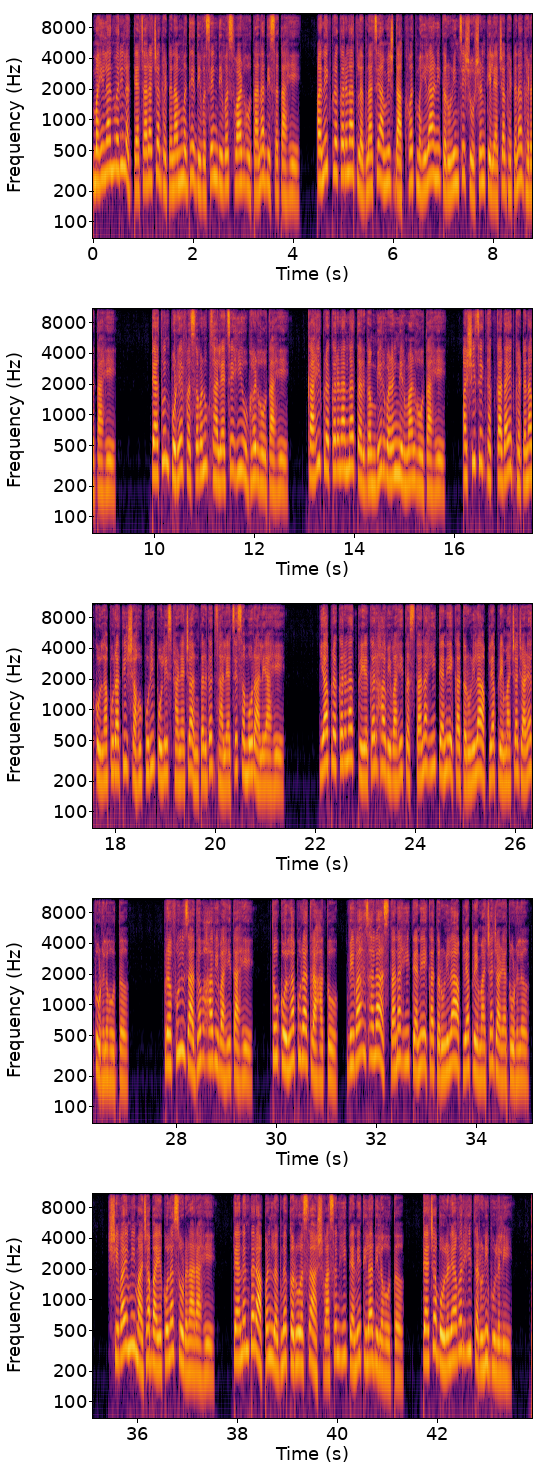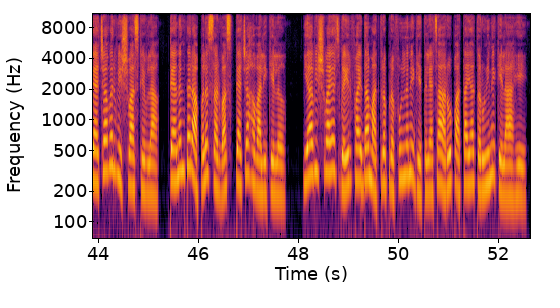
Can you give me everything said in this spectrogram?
महिलांवरील अत्याचाराच्या घटनांमध्ये दिवसेंदिवस वाढ होताना दिसत आहे. अनेक प्रकरणात लग्नाचे आमिष दाखवत महिला आणि तरुणींचे शोषण केल्याच्या घटना घडत आहे. त्यातून पुढे फसवणूक झाल्याचेही उघड होत आहे. काही प्रकरणांना तर गंभीर वळण निर्माण होत आहे. अशीच एक धक्कादायक घटना कोल्हापुरातील शाहूपुरी पोलीस ठाण्याच्या अंतर्गत झाल्याचे समोर आले आहे. या प्रकरणात प्रियकर हा विवाहित असतानाही त्याने एका तरुणीला आपल्या प्रेमाच्या जाळ्यात ओढलं होतं. प्रफुल्ल जाधव हा विवाहित आहे. तो कोल्हापुरात राहतो. विवाह झाला असतानाही त्याने एका तरुणीला आपल्या प्रेमाच्या जाळ्यात ओढलं. शिवाय मी माझ्या बायकोला सोडणार आहे. त्यानंतर आपण लग्न करू असं आश्वासनही त्याने तिला दिलं होतं. त्याच्या बोलण्यावर ही तरुणी भुलली. त्याच्यावर विश्वास ठेवला. त्यानंतर आपलं सर्वास त्याच्या हवाली केलं. या विश्वायाच गैरफायदा मात्र प्रफुल्लने घेतल्याचा आरोप आता या तरुणीने केला आहे.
